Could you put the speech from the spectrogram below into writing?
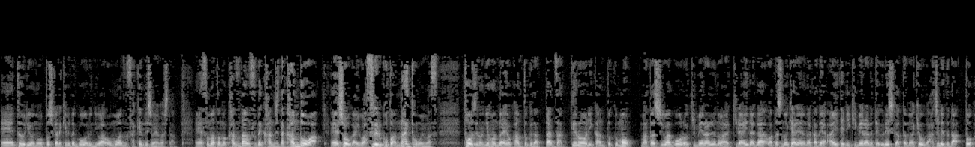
えートゥーリオの落としから決めたゴールには思わず叫んでしまいました。えーその後のカズダンスで感じた感動は、えー生涯忘れることはないと思います。当時の日本代表監督だったザッケローニ監督も、私はゴールを決められるのは嫌いだが、私のキャリアの中で相手に決められて嬉しかったのは今日が初めてだ、と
